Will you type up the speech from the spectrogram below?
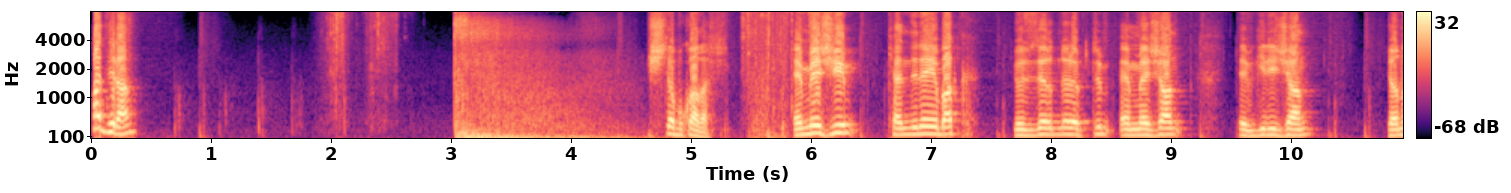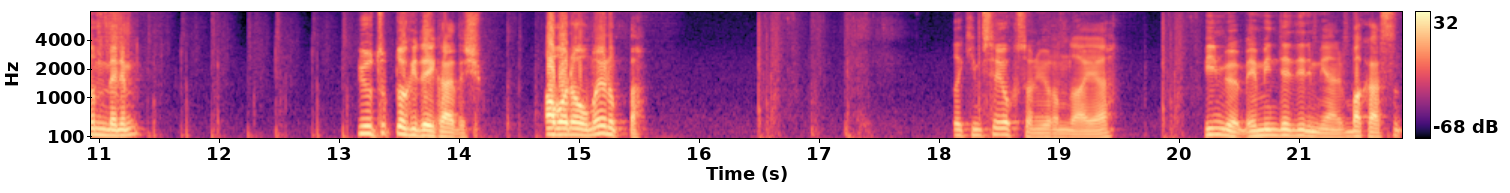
Hadi lan. İşte bu kadar. Emreciğim kendine iyi bak. Gözlerinden öptüm. Emrecan, sevgili Can. Canım benim. YouTube Dogi'deyi kardeşim. Abone olmayı unutma. Burada kimse yok sanıyorum daha ya. Bilmiyorum emin de değilim yani. Bakarsın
